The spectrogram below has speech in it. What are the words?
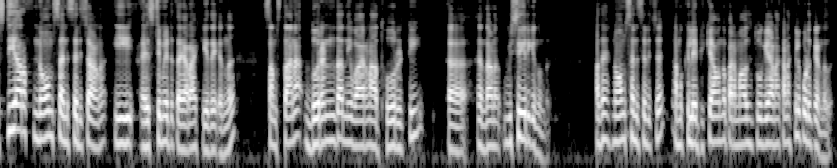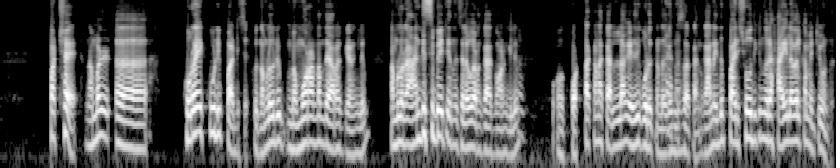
S D R F norms അനുസരിച്ചാണ് ഈ എസ്റ്റിമേറ്റ് തയ്യാറാക്കിയത് എന്ന് സംസ്ഥാന ദുരന്ത നിവാരണ അതോറിറ്റി എന്താണ് വിശദീകരിക്കുന്നുണ്ട്. അതെ നോംസ് അനുസരിച്ച് നമുക്ക് ലഭിക്കാവുന്ന പരമാവധി തുകയാണ് കണക്കിൽ കൊടുക്കേണ്ടത്. പക്ഷേ നമ്മൾ കുറേ കൂടി പഠിച്ച് നമ്മളൊരു മെമ്മോറാണ്ടം തയ്യാറാക്കുകയാണെങ്കിലും നമ്മളൊരു ആന്റിസിപ്പേറ്റ് ചെയ്യുന്ന ചിലവ് കണക്കാക്കുകയാണെങ്കിലും കൊട്ടക്കണക്കല്ല എഴുതി കൊടുക്കേണ്ടത് കേന്ദ്ര സർക്കാർ കാരണം ഇത് പരിശോധിക്കുന്ന ഒരു ഹൈ ലെവൽ കമ്മിറ്റിയുണ്ട്.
